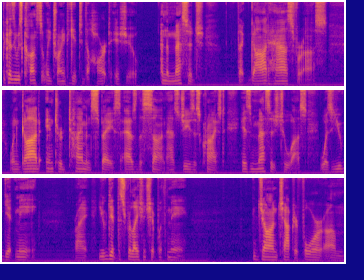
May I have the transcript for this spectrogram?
because he was constantly trying to get to the heart issue and the message that god has for us. When god entered time and space as the son as jesus christ his message to us was you get me right you get this relationship with me John chapter 4, um,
